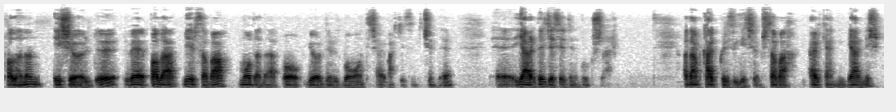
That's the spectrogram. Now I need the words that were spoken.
Pala'nın eşi öldü ve Pala bir sabah modada o gördüğünüz Bomonti çay bahçesinin içinde e, yerde cesedini bulmuşlar. Adam kalp krizi geçirmiş sabah erken gelmiş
